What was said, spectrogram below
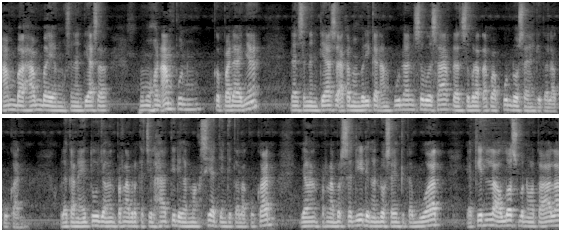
hamba-hamba yang senantiasa memohon ampun kepadanya dan senantiasa akan memberikan ampunan sebesar dan seberat apa pun dosa yang kita lakukan. Oleh karena itu, jangan pernah berkecil hati dengan maksiat yang kita lakukan, jangan pernah bersedih dengan dosa yang kita buat, Yakinlah Allah Subhanahu wa taala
